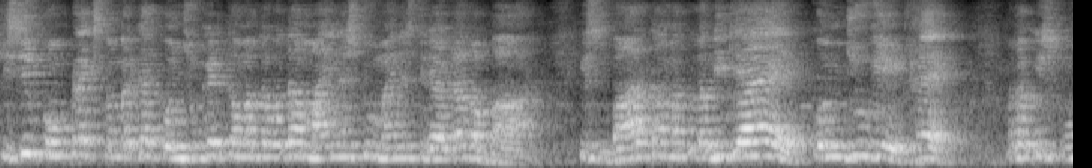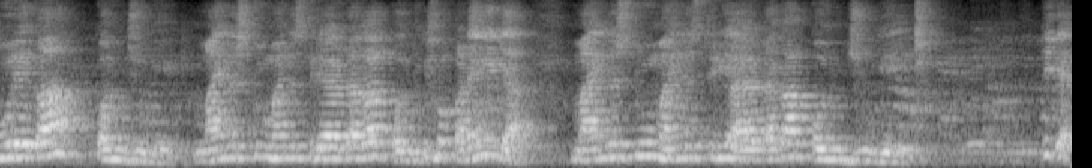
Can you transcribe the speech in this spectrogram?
किसी कॉम्प्लेक्स नंबर का कॉन्जुगेट का मतलब होता है माइनस टू माइनस थ्री का बार इस बार का मतलब ही क्या है? कॉन्जुगेट है. मतलब इस पूरे का conjugate minus two minus three iota का इसको पढ़ेंगे क्या? Minus two minus three iota का कॉन्जुगेट ठीक है?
